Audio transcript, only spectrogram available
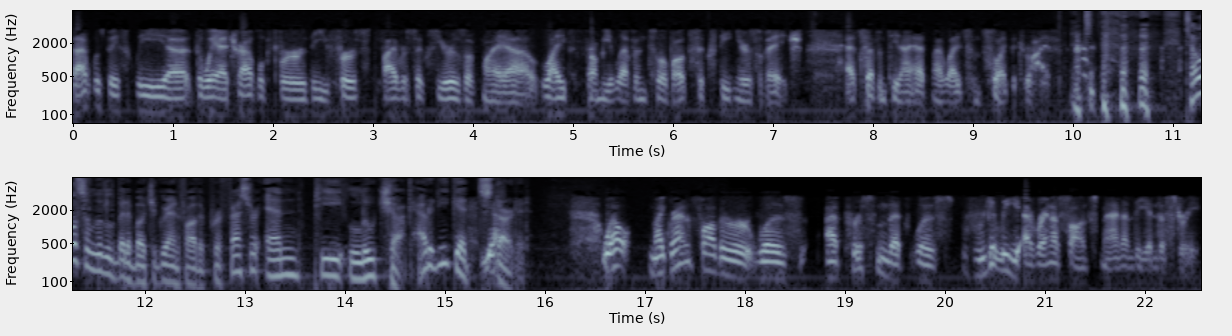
That was basically uh, the way I traveled for the first five or six years of my uh, life from 11 to about 16 years of age. At 17, I had my license so I could drive. Tell us a little bit about your grandfather, Professor N.P. Luchuk. How did he get started? Yeah. Well, my grandfather was a person that was really a renaissance man in the industry.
